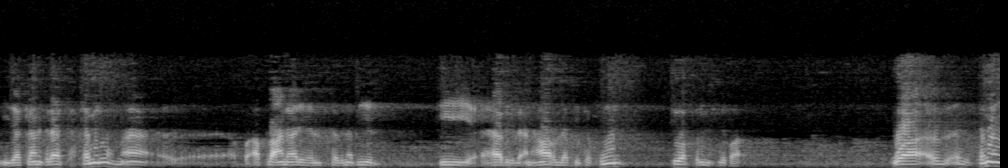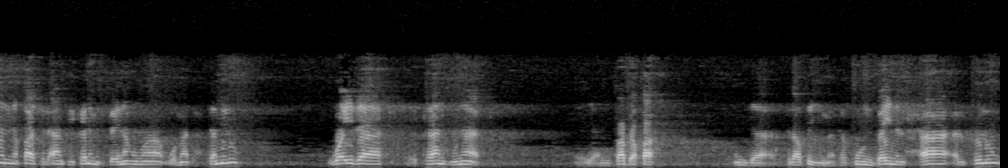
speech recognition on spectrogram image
إذا كانت لا تحتمله ما أطلعنا عليه الأستاذ نبيل في هذه الأنهار التي تكون في وسط المحيطات. وسمعنا النقاش الآن في كلمة بينهما وما تحتمله وإذا كان هناك يعني طبقة عند اختلاطهما تكون بين الحلو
